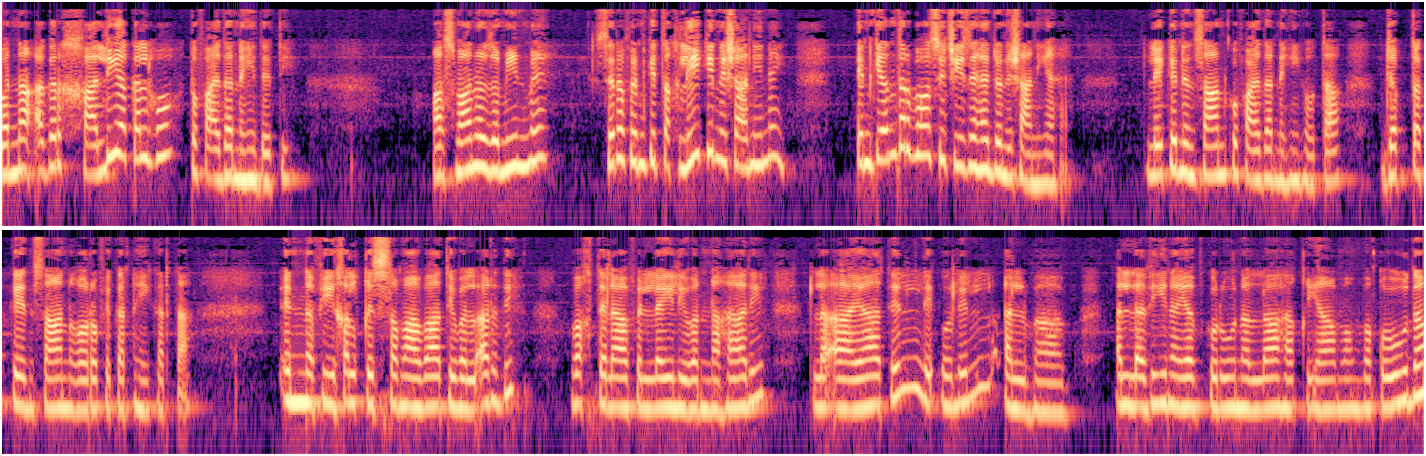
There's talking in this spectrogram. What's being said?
ورنہ اگر خالی عقل ہو تو فائدہ نہیں دیتی۔ آسمان اور زمین میں صرف ان کی تخلیق کی نشانی نہیں، ان کے اندر بہت سی چیزیں ہیں جو نشانیاں ہیں۔ لیکن انسان کو فائدہ نہیں ہوتا جب تک کہ انسان غور و فکر نہیں کرتا۔ ان نفی خلق السماوات والارض واختلاف اللیل والنہاری لآیات لأولی الالباب الذین یذکرون اللہ قیام وقودم و قیاما وقعودا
